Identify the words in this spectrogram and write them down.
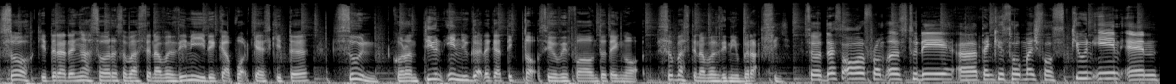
So, kita dah dengar suara Sebastian Avanzini dekat podcast kita. Soon, korang tune in juga dekat TikTok Sio Viva untuk tengok Sebastian Avanzini beraksi. So that's all from us today. Uh, thank you so much for tuning in and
